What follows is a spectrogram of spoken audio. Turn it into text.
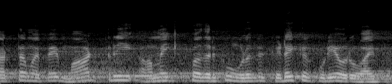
கட்டமைப்பை மாற்றி அமைப்பதற்கு உங்களுக்கு கிடைக்கக்கூடிய ஒரு வாய்ப்பு.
